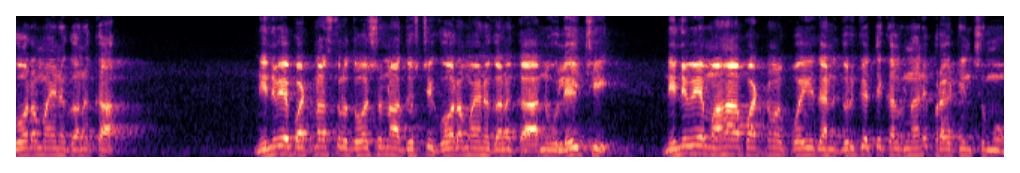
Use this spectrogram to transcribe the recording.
ఘోరమైన గనుక. నినివే పట్టణస్థుల దోషం నా దృష్టి ఘోరమైన గనుక. నువ్వు లేచి నినివే మహాపట్నం పోయి దాన్ని దుర్గతి కలగనని ప్రకటించుము.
